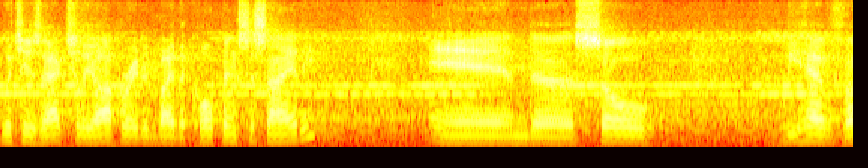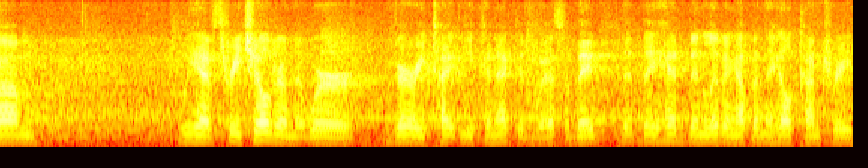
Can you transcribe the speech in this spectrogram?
which is actually operated by the Kolping Society, and uh, so we have. Um, we have three children that we're very tightly connected with. They, they had been living up in the hill country.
